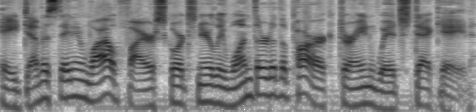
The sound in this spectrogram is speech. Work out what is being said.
A devastating wildfire scorched nearly one third of the park during which decade?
